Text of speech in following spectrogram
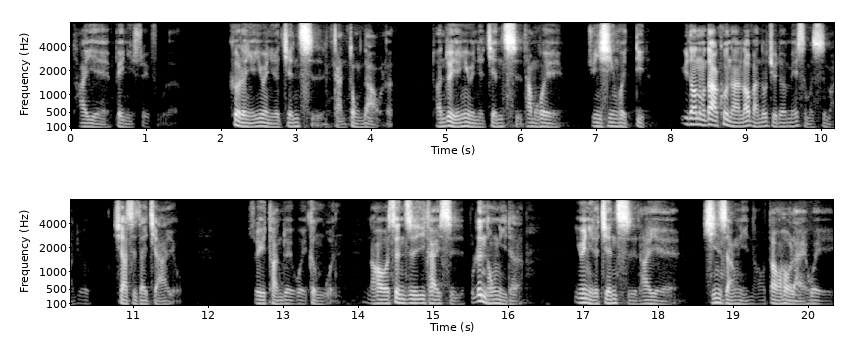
他也被你说服了；客人也因为你的坚持感动到了，团队也因为你的坚持，他们会军心会定。遇到那么大困难，老板都觉得没什么事嘛，就下次再加油，所以团队会更稳。然后甚至一开始不认同你的，因为你的坚持，他也欣赏你，然后到后来会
